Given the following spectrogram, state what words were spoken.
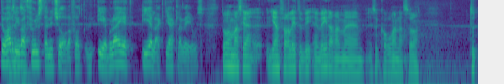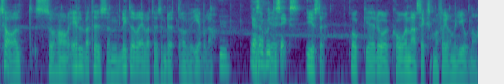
Då hade vi Precis. varit fullständigt körda för att ebola är ett elakt jäkla virus. Och om man ska jämföra lite vi- vidare med corona så totalt så har 11 000, lite över 11 000 dött av ebola. Ja, sen Och, eh, 76. Just det. Och eh, då corona 6,4 miljoner.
